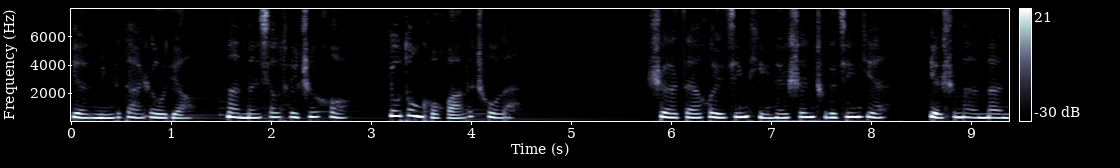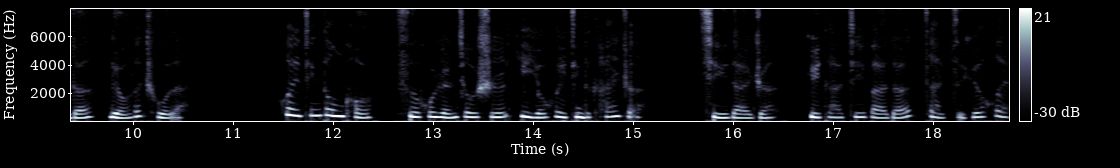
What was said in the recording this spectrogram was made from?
叶明的大肉屌慢慢消退之后，由洞口滑了出来。射在慧晶体内深处的精液也是慢慢的流了出来，慧晶洞口似乎仍旧是意犹未尽的开着，期待着与大鸡巴的再次约会。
